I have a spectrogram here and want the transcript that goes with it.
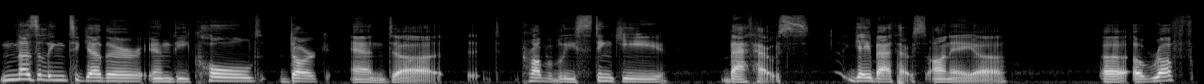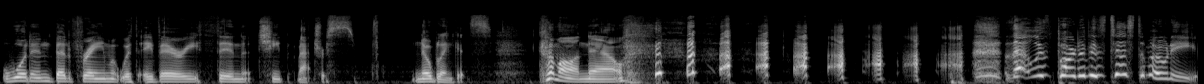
nuzzling together in the cold, dark, and uh, probably stinky bathhouse, gay bathhouse, on a uh, a rough wooden bed frame with a very thin, cheap mattress. No blankets. Come on now. that was part of his testimony.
